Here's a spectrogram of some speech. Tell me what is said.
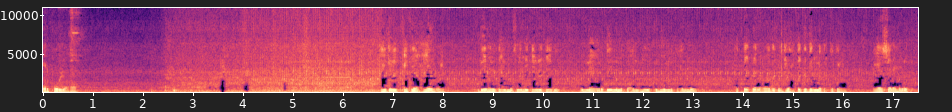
غير ها هذا اللي حاول دائما نتعلموا في الميكانيك هذه ولا غير دائما نتعلموا كل يوم نتعلموا. حتى كيروحوا هذيك الجهة حتى كيديروا لنا تحت الطريق السلام عليكم.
